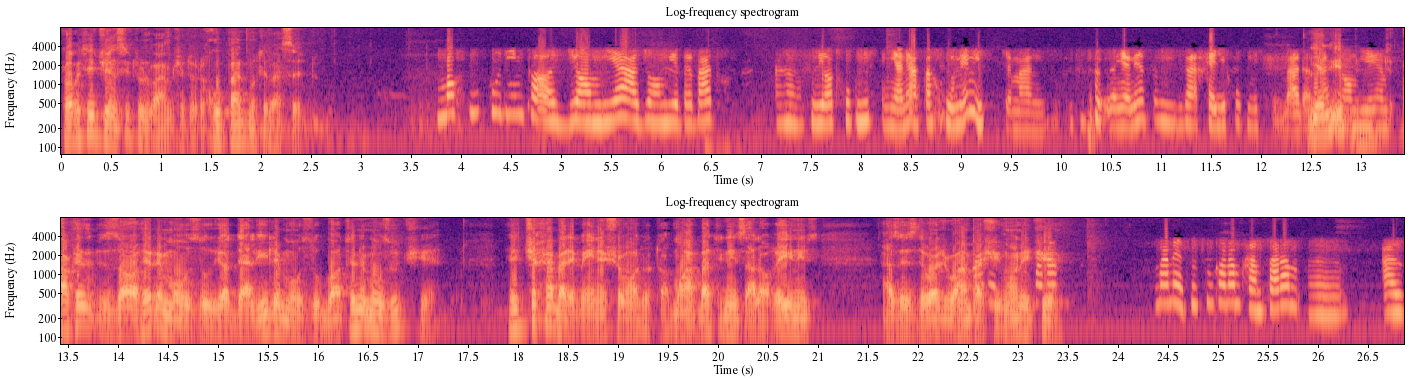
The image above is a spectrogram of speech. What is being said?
رابطه جنسیتون با هم چطوره؟ خوب بد متوسط؟ ما خوب بودیم تا جامعه از جامعه به بعد زیاد خوب نیستیم. یعنی اصلا خونه نیست که من. یعنی اصلا خیلی خوب نیستیم بعد از یعنی آخه ظاهر موضوع یا دلیل موضوع باطن موضوع چیه؟ یعنی چه خبره بین شما دوتا؟ محبتی نیست علاقه ای نیست از ازدواج با هم پشیمانی چیه؟ من احساس می‌کنم همسرم از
